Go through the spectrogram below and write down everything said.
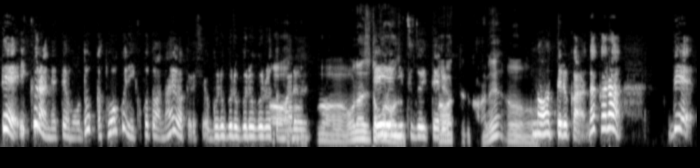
で、いくら寝てもどっか遠くに行くことはないわけですよ。ぐるぐるぐるぐると丸、あああ同じところを永遠に続いてる回っ。てるからね、うんうん、回ってるから。だから、で、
